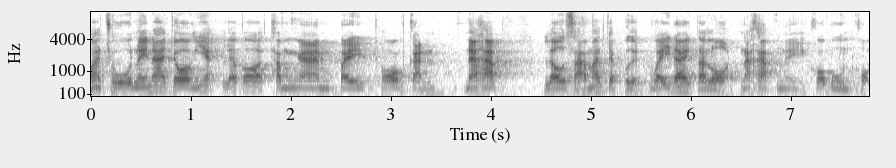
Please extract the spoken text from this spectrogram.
มาโชว์ในหน้าจอเงี้ยแล้วก็ทำงานไปพร้อมกันนะครับ เราสามารถจะเปิดไว้ได้ตลอดนะครับในข้อมูลของ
